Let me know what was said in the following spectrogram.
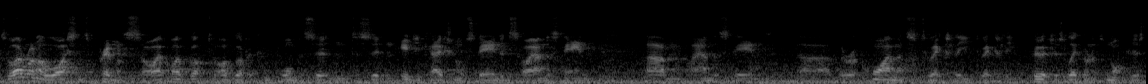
So I run a licensed premise, so I, have got to I've got to conform to certain to certain educational standards. So I understand um, I understand uh, the requirements to actually to actually purchase liquor, and it's not just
